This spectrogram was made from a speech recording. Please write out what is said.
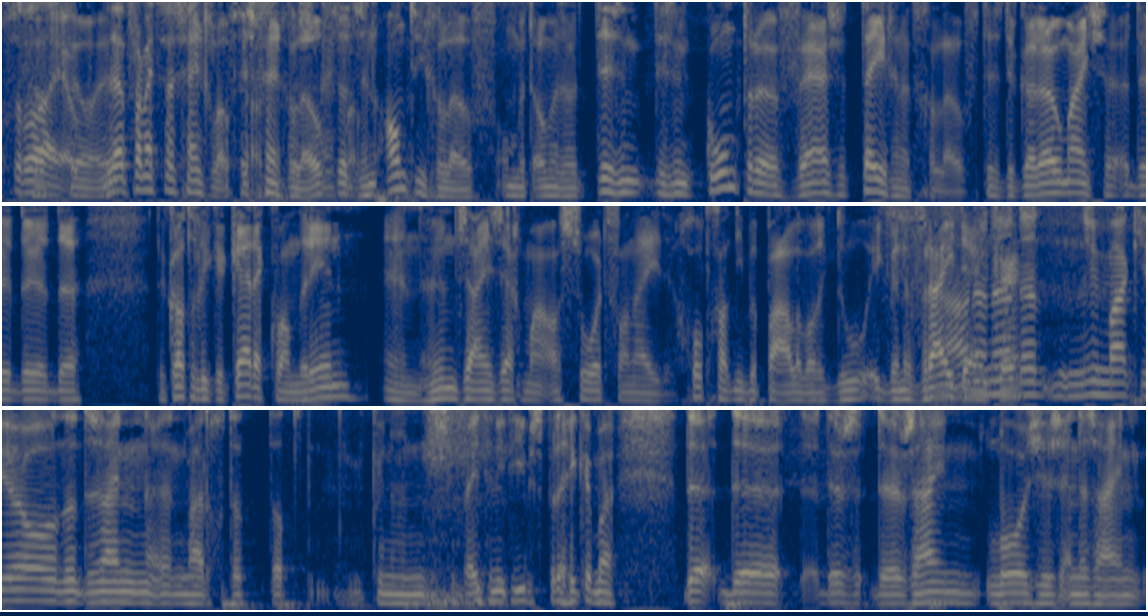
veel, veel- vrijmetselarij is geen geloof. Het is geen geloof, dat is een antigeloof. Om het, om het, het, is een, het is een controverse tegen het geloof. Het is de Romeinse, de, de, de, de katholieke kerk kwam erin. En hun zijn zeg maar als soort van, hey, God gaat niet bepalen wat ik doe. Ik ben een vrijdenker. Nou, nou, nou, dat- nu maak je al. Er zijn. eh, Maar goed, dat, dat kunnen we beter niet hier bespreken. Maar de, de, er, er zijn loges en er zijn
